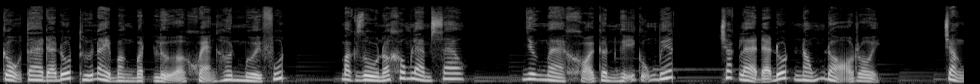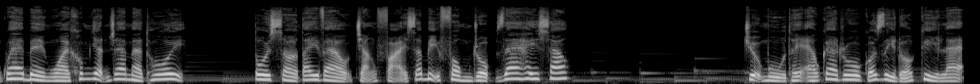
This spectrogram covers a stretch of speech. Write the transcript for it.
Cậu ta đã đốt thứ này bằng bật lửa khoảng hơn 10 phút. Mặc dù nó không làm sao, nhưng mà khỏi cần nghĩ cũng biết, chắc là đã đốt nóng đỏ rồi. Chẳng qua bề ngoài không nhận ra mà thôi. Tôi sờ tay vào chẳng phải sẽ bị phồng rộp ra hay sao? Triệu mù thấy áo caro có gì đó kỳ lạ,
